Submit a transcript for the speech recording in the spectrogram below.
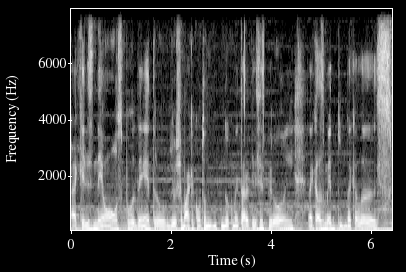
Aqueles neons por dentro, o Joe Schumacher contou no documentário que ele se inspirou em naquelas medu naquelas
